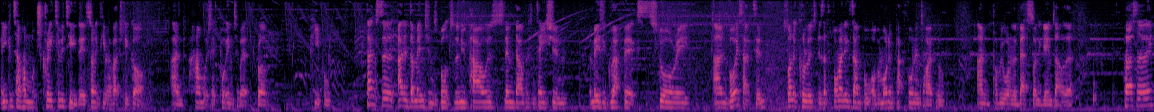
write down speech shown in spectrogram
And you can tell how much creativity the Sonic team have actually got and how much they've put into it from people. Thanks to added dimensions brought to the new powers, slimmed down presentation, amazing graphics, story, and voice acting, Sonic Colors is a fine example of a modern platforming title, and probably one of the best Sonic games out there. Personally,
